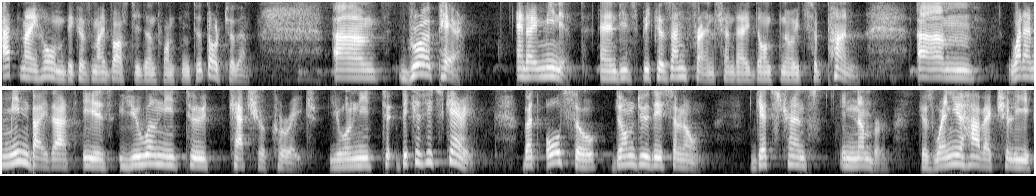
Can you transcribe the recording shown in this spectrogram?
at my home because my boss didn't want me to talk to them. Um, grow a pair, and I mean it. And it's because I'm French and I don't know it's a pun. Um, what I mean by that is you will need to catch your courage. You will need to, because it's scary. But also, don't do this alone. Get strength in number. Because when you have actually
